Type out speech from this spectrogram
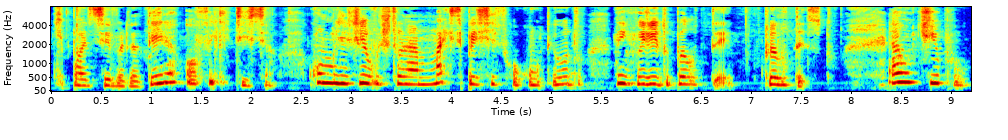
que pode ser verdadeira ou fictícia, com o objetivo de tornar mais específico o conteúdo defendido pelo, te pelo texto. É um tipo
